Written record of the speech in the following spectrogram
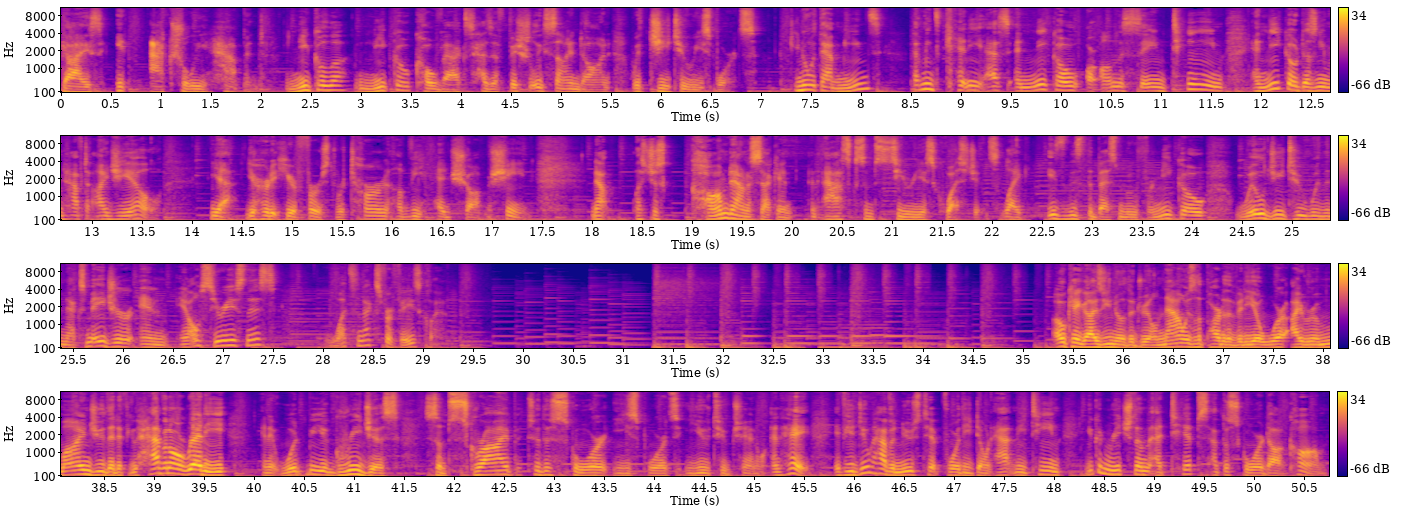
Guys, it actually happened. Nikola NiKo Kovacs has officially signed on with G2 Esports. Do you know what that means? That means KennyS and NiKo are on the same team, and NiKo doesn't even have to IGL. Yeah, you heard it here first return of the headshot machine. Now, let's just calm down a second and ask some serious questions like is this the best move for NiKo? Will G2 win the next major? And in all seriousness, what's next for FaZe Clan? Okay guys, you know the drill. Now is the part of the video where I remind you that if you haven't already, and it would be egregious, subscribe to the Score Esports YouTube channel. And hey, if you do have a news tip for the Don't At Me team, you can reach them at tips at thescore.com.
